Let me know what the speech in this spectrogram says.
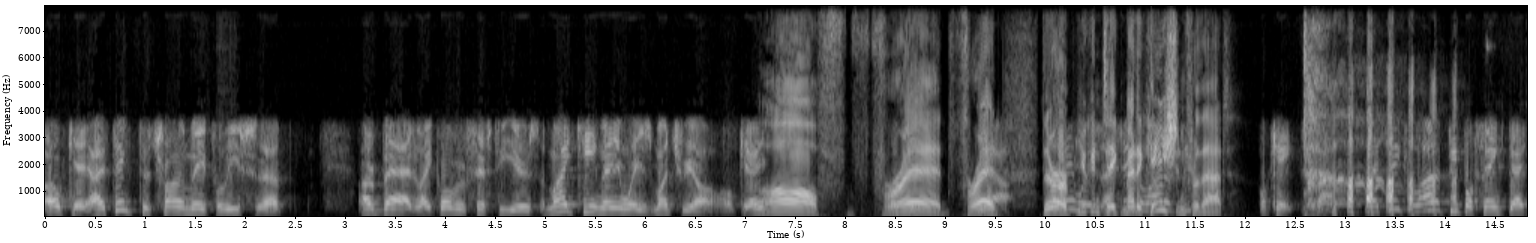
Okay, I think the Toronto Maple Leafs uh, are bad, like over 50 years. My team, anyway, is Montreal, okay? Oh, f- Fred. Okay. Fred. Yeah. There are you can take medication people, for that. Okay. I think a lot of people think that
